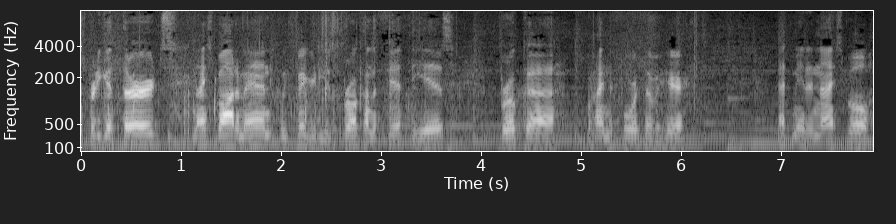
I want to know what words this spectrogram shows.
Pretty good thirds, nice bottom end. We figured he was broke on the fifth, he is. Broke uh, behind the fourth over here. That made a nice bull.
